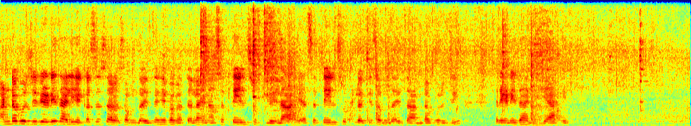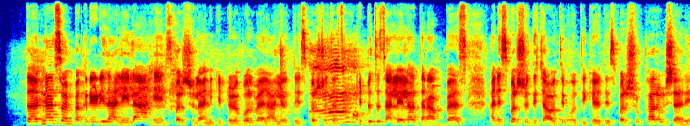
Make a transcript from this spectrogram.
अंडा भुर्जी रेडी झाली आहे कसं सर समजायचं. हे बघा त्याला आहे ना असं तेल सुटलेलं आहे. असं तेल सुटलं की समजायचं अंडा भुर्जी रेडी झालेली आहे. तर ना स्वयंपाक रेडी झालेला आहे. स्पर्शूला आणि किट्टूला बोलवायला आले होते. स्पर्शूचा किट्टूचा चाललेला होता अभ्यास आणि स्पर्शू तिच्या अवतीभोवती खेळते. स्पर्शू फार हुशार आहे.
